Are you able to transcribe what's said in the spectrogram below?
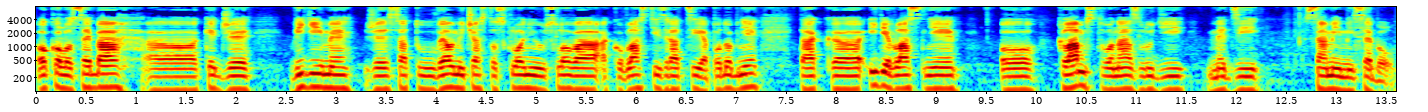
okolo seba, e, keďže vidíme, že sa tu veľmi často skloňujú slova ako vlastizradci a podobne, tak e, ide vlastne o klamstvo nás ľudí medzi samými sebou.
